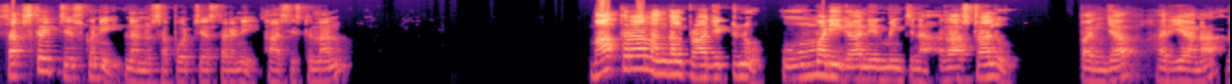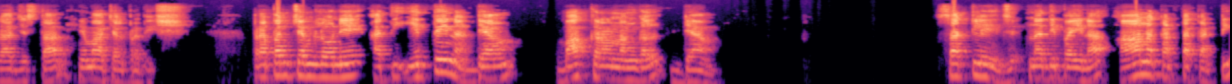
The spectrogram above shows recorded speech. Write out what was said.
సబ్స్క్రైబ్ చేసుకొని నన్ను సపోర్ట్ చేస్తారని ఆశిస్తున్నాను. బాక్రా నంగల్ ప్రాజెక్టును ఉమ్మడిగా నిర్మించిన రాష్ట్రాలు పంజాబ్ హర్యానా రాజస్థాన్ హిమాచల్ ప్రదేశ్. ప్రపంచంలోనే అతి ఎత్తైన డ్యామ్ బాక్రా నంగల్ డ్యామ్. సట్లేజ్ నదిపైన ఆనకట్ట కట్టి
